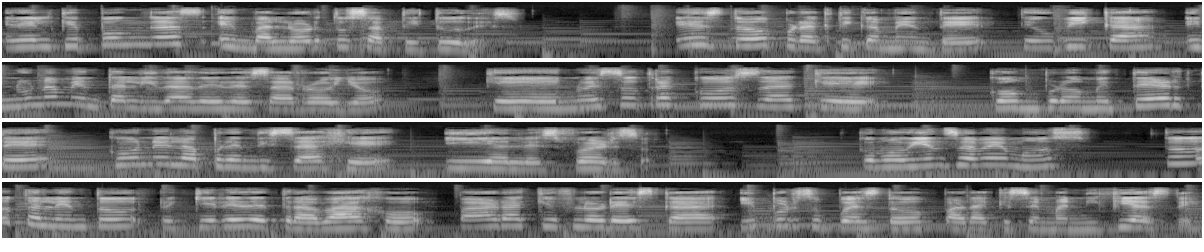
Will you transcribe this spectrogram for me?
en el que pongas en valor tus aptitudes. Esto prácticamente te ubica en una mentalidad de desarrollo que no es otra cosa que comprometerte con el aprendizaje y el esfuerzo. Como bien sabemos, todo talento requiere de trabajo para que florezca y por supuesto para que se manifieste.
